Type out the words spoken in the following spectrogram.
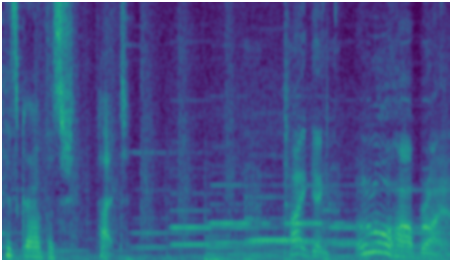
his grandpa's hut. Hi, gang. Aloha, Brian.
